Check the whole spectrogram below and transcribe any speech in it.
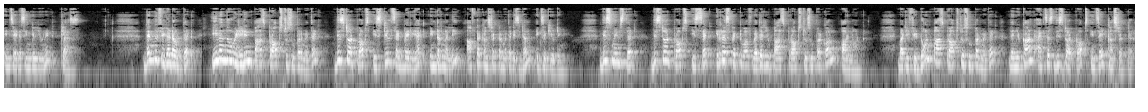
inside a single unit class. Then we figured out that even though we didn't pass props to super method, this dot props is still set by React internally after constructor method is done executing. This means that this dot props is set irrespective of whether you pass props to supercall or not. But if you don't pass props to super method, then you can't access this dot props inside constructor.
